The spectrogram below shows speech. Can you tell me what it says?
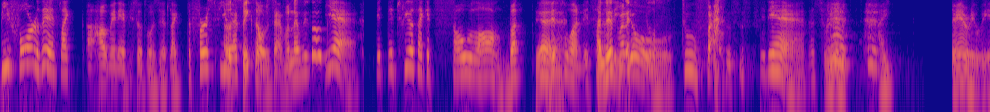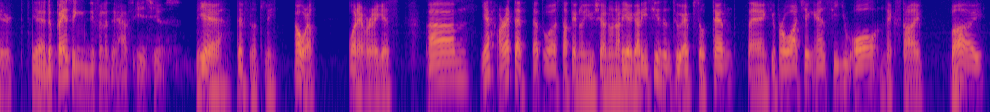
Before this, like uh, how many episodes was it? Like the first few Uh, six of episodes. seven episodes. Yeah. It, it feels like it's so long, but Yeah. this one it's and suddenly this one yo. feels too fast. Yeah, that's weird. I very weird. yeah, the pacing definitely has issues. Yeah, definitely. Oh well, whatever, I guess. Um, yeah, all right then. That was Tate no Yusha no Nariagari Season 2, Episode 10. Thank you for watching and see you all next time. Bye.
